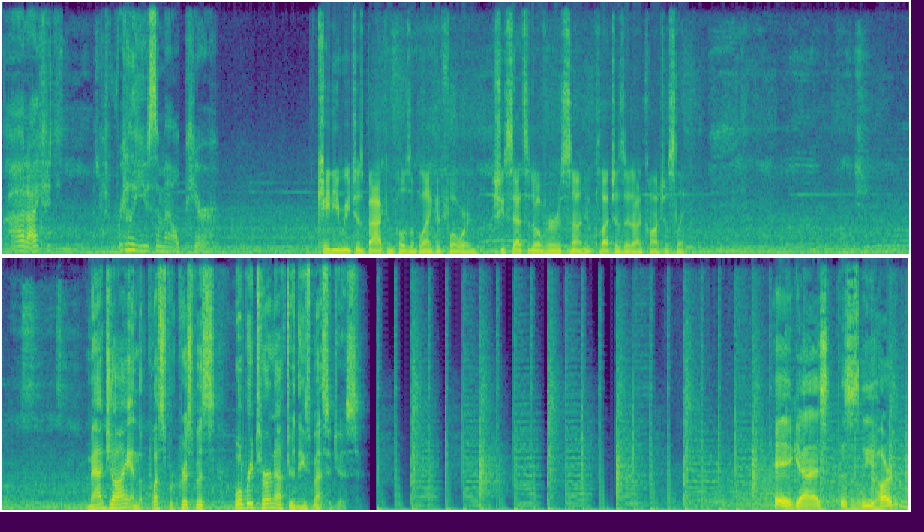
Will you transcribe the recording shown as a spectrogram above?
God, I could, I could really use some help here. Katie reaches back and pulls a blanket forward. She sets it over her son, who clutches it unconsciously. Magi and the Quest for Christmas will return after these messages. Hey guys, this is Lee Harden,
